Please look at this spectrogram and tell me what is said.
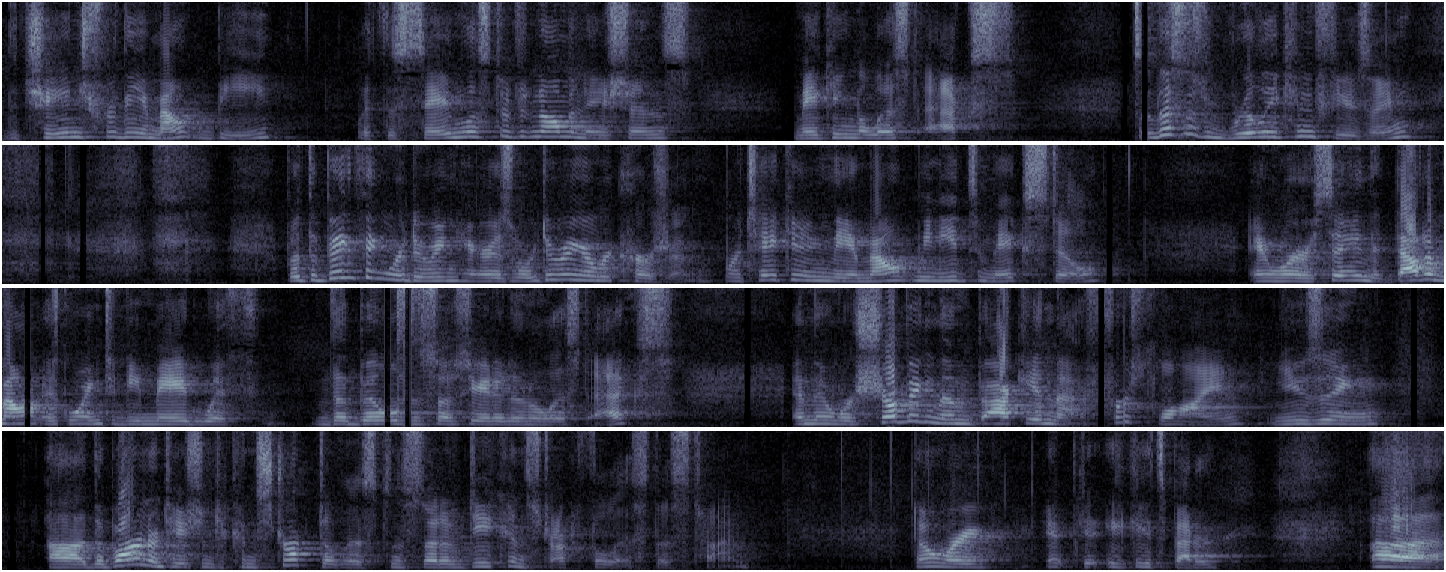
the change for the amount b with the same list of denominations, making the list x. So this is really confusing. But the big thing we're doing here is we're doing a recursion. We're taking the amount we need to make still, and we're saying that that amount is going to be made with the bills associated in the list x. And then we're shoving them back in that first line using uh, the bar notation to construct a list instead of deconstruct the list this time. Don't worry, it, it gets better. Uh,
